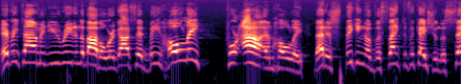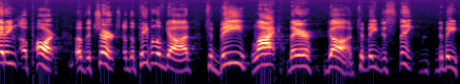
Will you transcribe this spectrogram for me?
Every time you read in the Bible where God said, Be holy, for I am holy, that is speaking of the sanctification, the setting apart of the church, of the people of God, to be like their God, to be distinct, to be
